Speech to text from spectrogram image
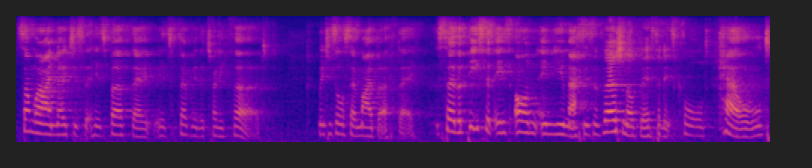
somewhere, I noticed that his birthday is February the 23rd, which is also my birthday. So the piece that is on in UMass is a version of this, and it's called Held,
